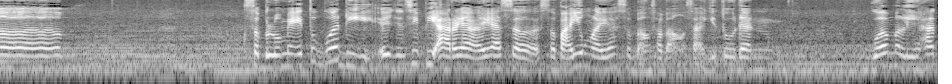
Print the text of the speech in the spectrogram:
Um, sebelumnya itu gue di agensi PR ya ya se sepayung lah ya sebangsa-bangsa gitu dan gue melihat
